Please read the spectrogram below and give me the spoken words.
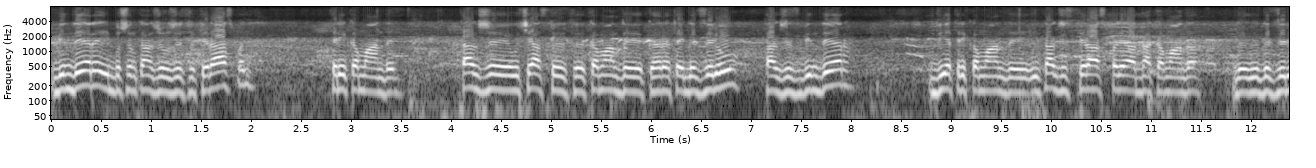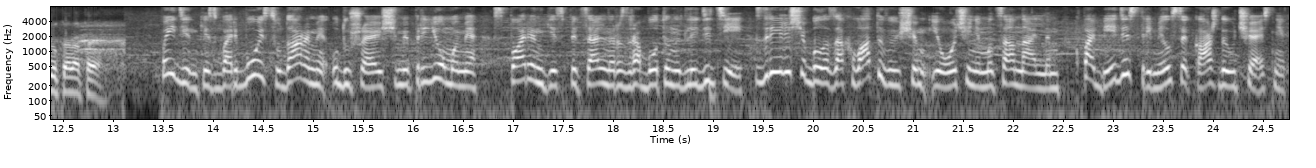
Бендеры и Бушенкан Джиу-Джитсу Тирасполь, три команды. Также участвуют команды Карате Гадзирю, также с Бендер, две-три команды. И также с Тирасполя одна команда Гадзирю Карате. Поединки с борьбой, с ударами, удушающими приемами. Спарринги специально разработаны для детей. Зрелище было захватывающим и очень эмоциональным. К победе стремился каждый участник.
